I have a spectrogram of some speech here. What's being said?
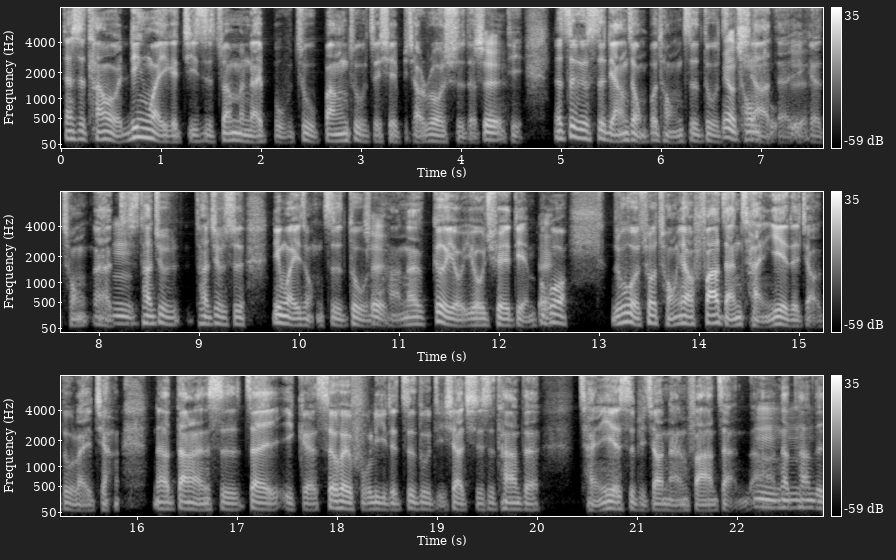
但是它会有另外一个机制，专门来补助、帮助这些比较弱势的是团体。那这个是两种不同制度之下的一个冲呃，嗯其实它就它就是另外一种制度了哈。那各有优缺点。不过，如果说从要发展产业的角度来讲，那当然是在一个社会福利的制度底下，其实它的产业是比较难发展的、啊。嗯那它的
